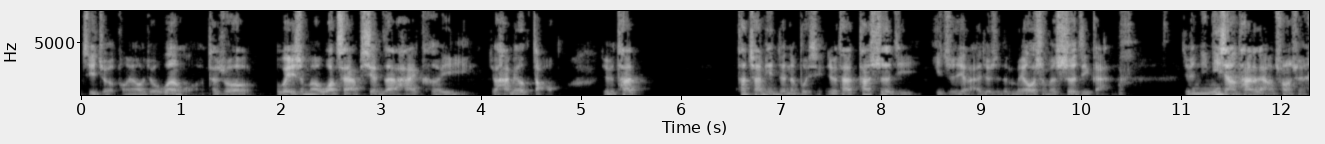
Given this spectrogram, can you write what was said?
记者朋友就问我，他说为什么 WhatsApp 现在还可以就还没有倒？就是它它产品真的不行，就是它它设计一直以来就是没有什么设计感的，就是你你想它的两个创始人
